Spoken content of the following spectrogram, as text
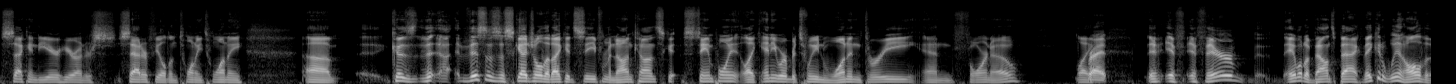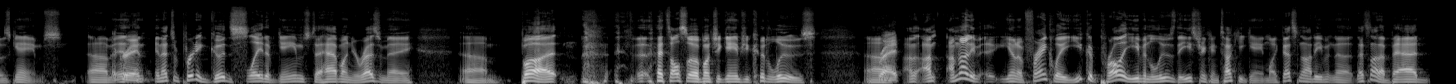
second year here under Satterfield in 2020. Because th- uh, this is a schedule that I could see from a non-con sc- standpoint, like anywhere between one and three and four and zero. Like Right. if, if if they're able to bounce back, they could win all those games. Um, and, and, and that's a pretty good slate of games to have on your resume. Um, but that's also a bunch of games you could lose. Um, Right. I'm, I'm not even, you know, frankly, you could probably even lose the Eastern Kentucky game. Like that's not even a, that's not a bad,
